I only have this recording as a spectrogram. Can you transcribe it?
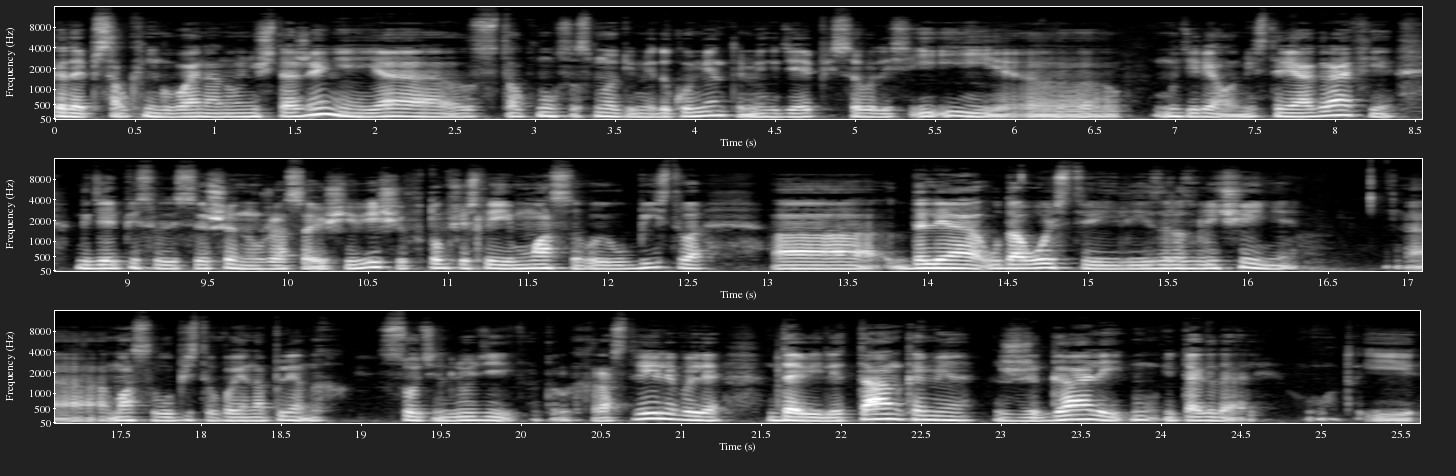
когда писал книгу «Война на уничтожение», я столкнулся с многими документами, где описывались и, и э, материалами историографии, где описывались совершенно ужасающие вещи, в том числе и массовые убийства э, для удовольствия или из развлечения, э, массовые убийства военнопленных сотен людей, которых расстреливали, давили танками, сжигали ну, и так далее. Вот. И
